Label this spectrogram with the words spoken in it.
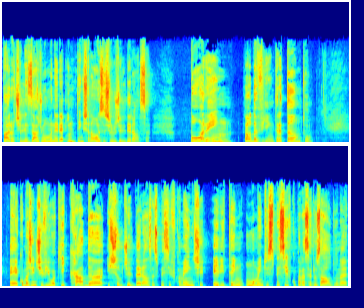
para utilizar de uma maneira intencional esse estilo de liderança. Porém, todavia, entretanto, é, como a gente viu aqui, cada estilo de liderança especificamente, ele tem um momento específico para ser usado, né?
